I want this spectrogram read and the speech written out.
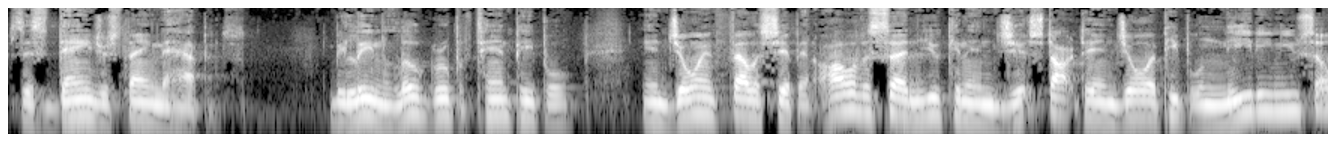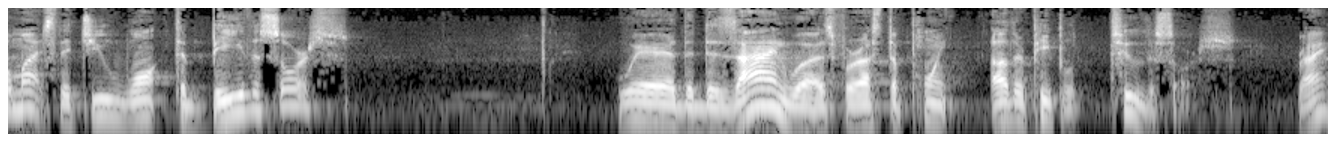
It's this dangerous thing that happens. Be leading a little group of 10 people, enjoying fellowship, and all of a sudden you can start to enjoy people needing you so much that you want to be the source. Where the design was for us to point other people to the source, right?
